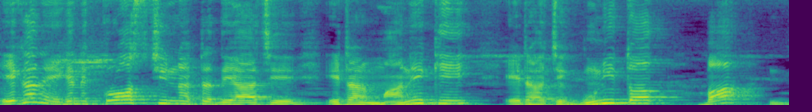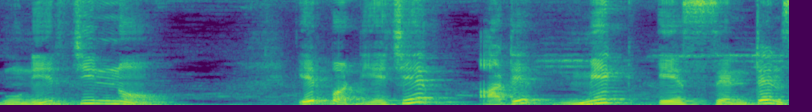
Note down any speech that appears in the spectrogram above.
এখানে এখানে ক্রস চিহ্ন একটা দেয়া আছে। এটার মানে কি? এটা হচ্ছে গুণিতক বা গুণের চিহ্ন। এরপর দিয়েছে আটে মেক এ সেন্টেন্স।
